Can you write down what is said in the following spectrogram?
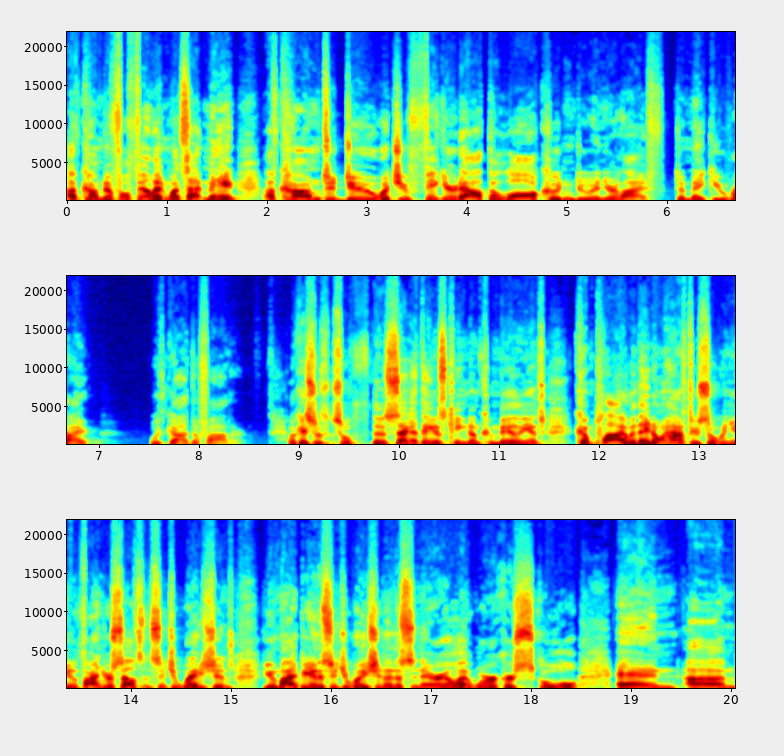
I've come to fulfill it. And what's that mean? I've come to do what you figured out the law couldn't do in your life to make you right with God the Father. Okay, so, so the second thing is kingdom chameleons comply when they don't have to. So when you find yourselves in situations, you might be in a situation, in a scenario at work or school, and um,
